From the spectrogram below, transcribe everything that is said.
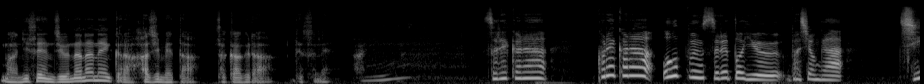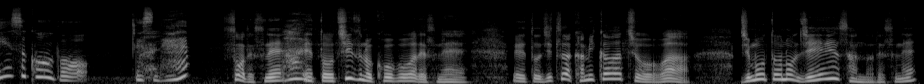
まあ、2017年から始めた酒蔵ですね。はい。それからこれからオープンするという場所がチーズ工房ですね。はい。そうですね、はい、えっと、チーズの工房はですね、えっと、実は上川町は地元の JA さんのですね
